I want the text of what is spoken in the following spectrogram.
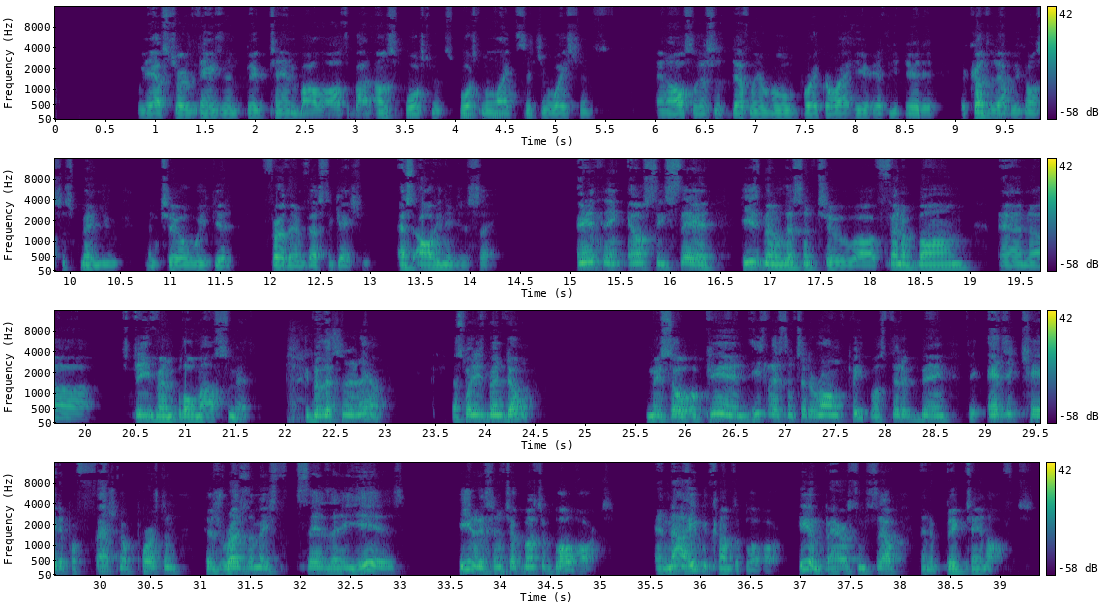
We have certain things in Big Ten bylaws about sportsmanlike situations. And also this is definitely a rule breaker right here if you did it. Because of that, we're gonna suspend you until we get further investigation. That's all he needed to say. Anything else he said, he's been listening to uh, and uh, Stephen Blowmouth Smith. He's been listening to them. That's what he's been doing. I mean, so again, he's listening to the wrong people instead of being the educated professional person his resume says that he is. He listened to a bunch of blowhards, and now he becomes a blowhard. He embarrassed himself in a Big Ten office.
